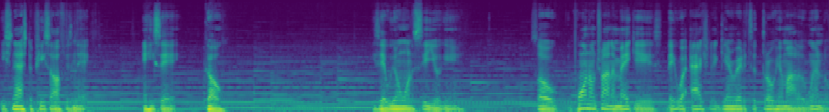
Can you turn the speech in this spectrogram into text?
he snatched a piece off his neck and he said, Go. He said, We don't want to see you again. So the point I'm trying to make is they were actually getting ready to throw him out of the window.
